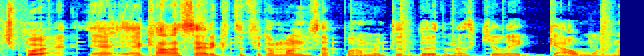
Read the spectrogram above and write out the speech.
Tipo, é, é aquela série que tu fica, mano, essa porra é muito doida, mas que legal, mano.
